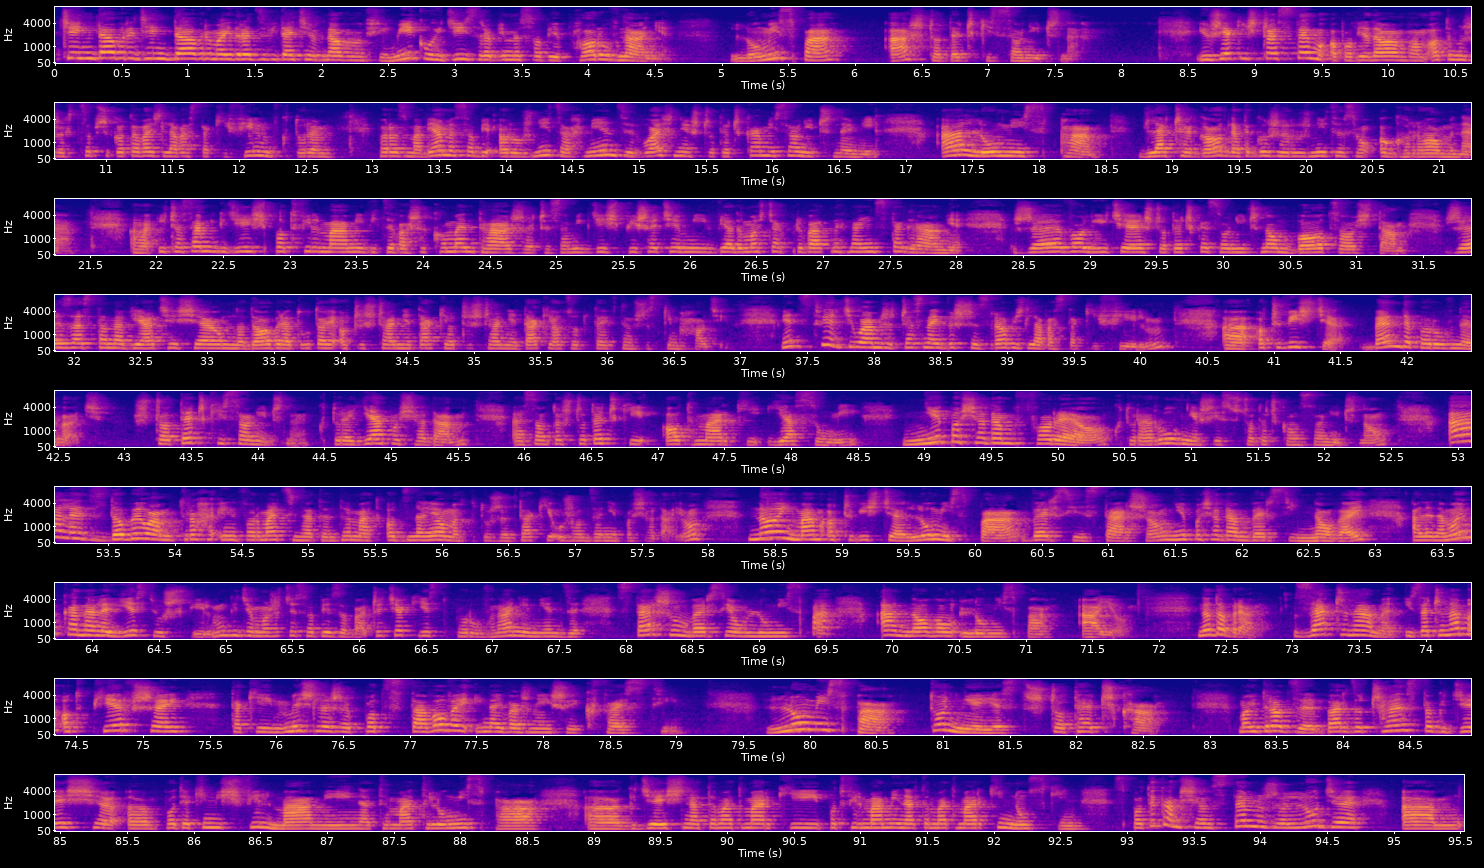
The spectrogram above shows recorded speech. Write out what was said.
Dzień dobry, dzień dobry moi drodzy, witajcie w nowym filmiku i dziś zrobimy sobie porównanie Lumi Spa a szczoteczki soniczne. Już jakiś czas temu opowiadałam Wam o tym, że chcę przygotować dla Was taki film, w którym porozmawiamy sobie o różnicach między właśnie szczoteczkami sonicznymi a Lumi Spa. Dlaczego? Dlatego, że różnice są ogromne. I czasami gdzieś pod filmami widzę Wasze komentarze, czasami gdzieś piszecie mi w wiadomościach prywatnych na Instagramie, że wolicie szczoteczkę soniczną, bo coś tam, że zastanawiacie się, no dobra, tutaj oczyszczanie takie, oczyszczanie takie, o co tutaj w tym wszystkim chodzi. Więc stwierdziłam, że czas najwyższy zrobić dla Was taki film. oczywiście będę porównywać szczoteczki soniczne, które ja posiadam, e, są to szczoteczki od marki Yasumi. Nie posiadam Foreo, która również jest szczoteczką soniczną, ale zdobyłam trochę informacji na ten temat od znajomych, którzy takie urządzenie posiadają. No i mam oczywiście Lumi Spa, wersję starszą, nie posiadam wersji nowej, ale na moim kanale jest już film, gdzie możecie sobie zobaczyć, jakie jest porównanie między starszą wersją Lumi Spa, a nową Lumi Spa Ajo. No dobra, zaczynamy. I zaczynamy od pierwszej, takiej myślę, że podstawowej i najważniejszej kwestii. Lumi Spa to nie jest szczoteczka. Moi drodzy, bardzo często gdzieś e, pod jakimiś filmami na temat Lumispa, e, gdzieś na temat marki, pod filmami na temat marki Nuskin, spotykam się z tym, że ludzie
